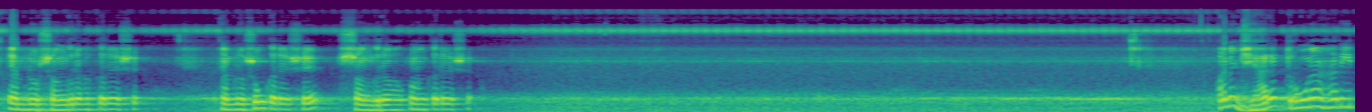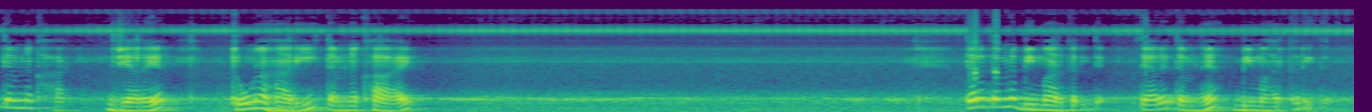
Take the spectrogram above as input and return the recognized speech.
એમનો સંગ્રહ કરે છે. એમનો શું કરે છે? સંગ્રહ પણ કરે છે. અને જ્યારે તૃણાહારી તેમને ખાય, જ્યારે તૃણાહારી તેમને ખાય ત્યારે તેમને બીમાર કરી દે. ત્યારે તેમને બીમાર કરી દે.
